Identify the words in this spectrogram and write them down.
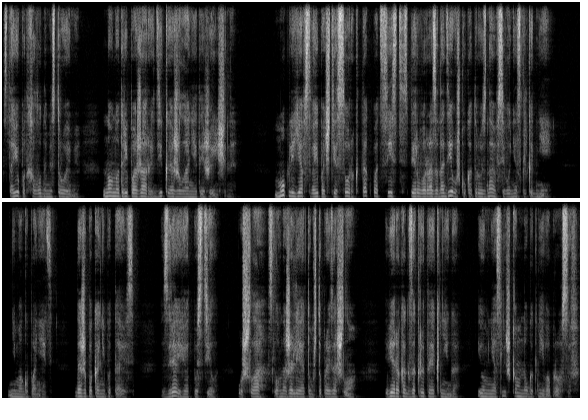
Стою под холодными струями. Но внутри пожара дикое желание этой женщины. Мог ли я в свои почти сорок так подсесть с первого раза на девушку, которую знаю всего несколько дней? Не могу понять. Даже пока не пытаюсь. Зря ее отпустил. Ушла, словно жалея о том, что произошло. Вера как закрытая книга, и у меня слишком много к ней вопросов.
